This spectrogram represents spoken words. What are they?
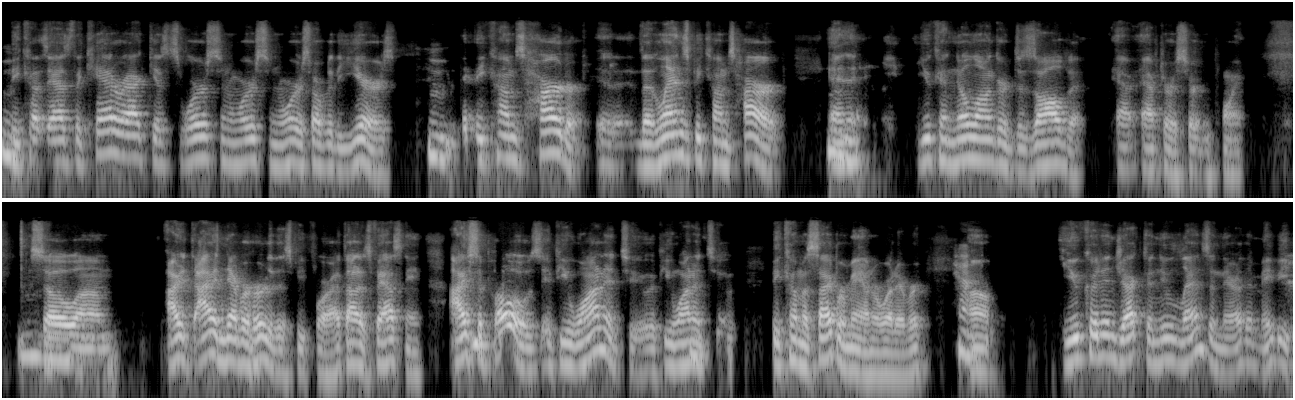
Hmm. because as the cataract gets worse and worse and worse over the years, Hmm. it becomes harder. Uh, The lens becomes hard and you can no longer dissolve it after a certain point. Mhm. So um, I, I had never heard of this before. I thought it was fascinating. I suppose if you wanted to, if you wanted to become a Cyberman or whatever, Yeah. um, you could inject a new lens in there that maybe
